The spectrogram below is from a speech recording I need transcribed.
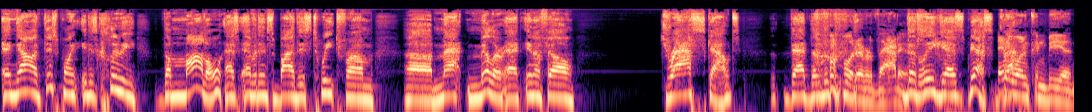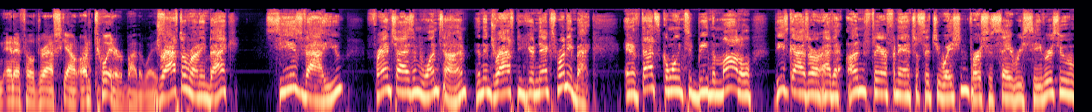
and now at this point, it is clearly the model, as evidenced by this tweet from uh, Matt Miller at NFL Draft Scout, that the Whatever that is. the league has yes Anyone can be an NFL draft scout on Twitter, by the way. draft a running back, see his value, franchise him one time, and then draft your next running back. And if that's going to be the model, these guys are at an unfair financial situation versus, say, receivers who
